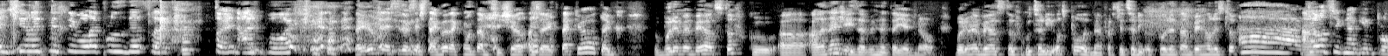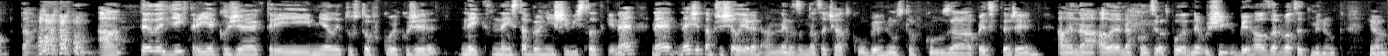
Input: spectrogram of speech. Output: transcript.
Agility ty vole plus 10. To je náš boj. tak dobře, jestli to chceš takhle, tak on tam přišel a řekl, tak jo, tak budeme běhat stovku, a, ale ne, že ji zaběhnete jednou. Budeme běhat stovku celý odpoledne, prostě celý odpoledne tam běhali stovku. A A- tělocvik na Gimplu. Tak. A ty lidi, kteří jakože, který měli tu stovku jakože nej, nejstabilnější výsledky. Ne, ne, ne, že tam přišel jeden a na začátku uběhnul stovku za pět vteřin, ale na, ale na konci odpoledne už ji uběhal za 20 minut, jo.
